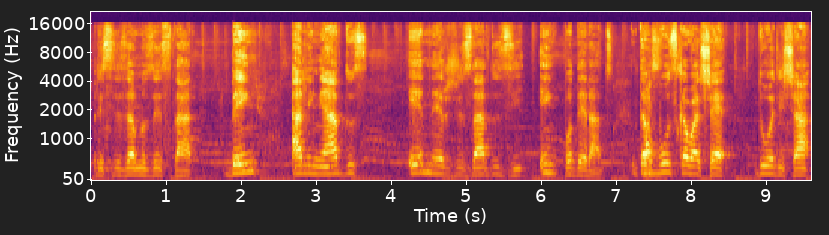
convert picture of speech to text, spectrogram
precisamos estar bem alinhados, energizados e empoderados. Então Mas... busca o axé do orixá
